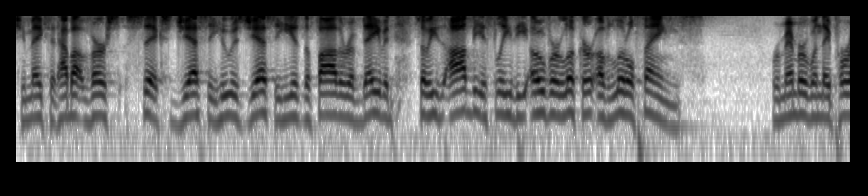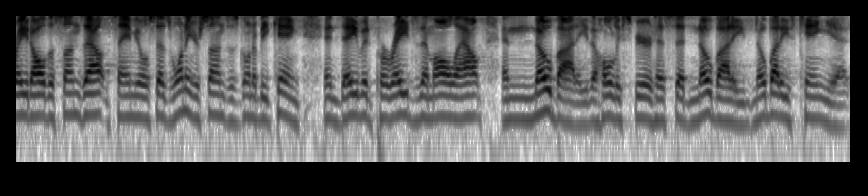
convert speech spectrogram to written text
She makes it. How about verse 6? Jesse. Who is Jesse? He is the father of David. So he's obviously the overlooker of little things. Remember when they parade all the sons out, and Samuel says, One of your sons is going to be king. And David parades them all out, and nobody, the Holy Spirit has said, Nobody, nobody's king yet.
